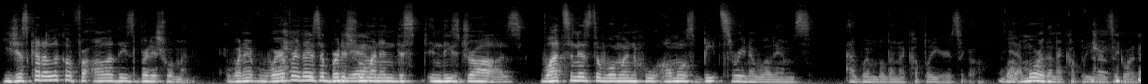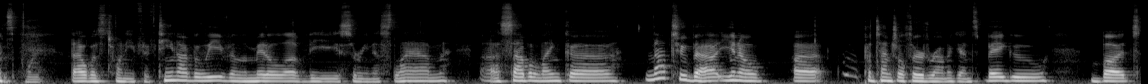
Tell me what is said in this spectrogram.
You just got to look out for all of these British women. Whenever, wherever there's a British Yeah. woman in this in these draws, Watson is the woman who almost beat Serena Williams at Wimbledon a couple years ago. Well, Yeah. more than a couple years ago at this point. That was 2015, I believe, in the middle of the Serena Slam. Uh, Sabalenka, not too bad. You know, uh, potential third round against Begu, but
